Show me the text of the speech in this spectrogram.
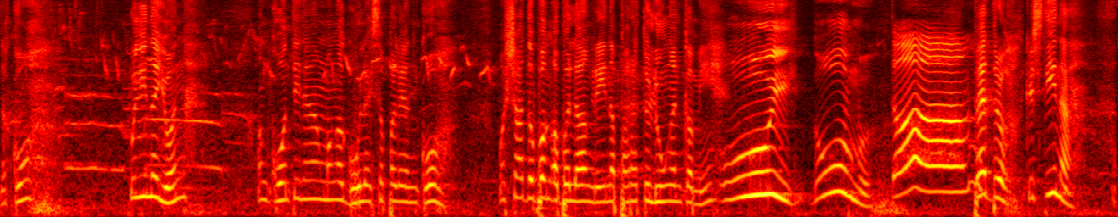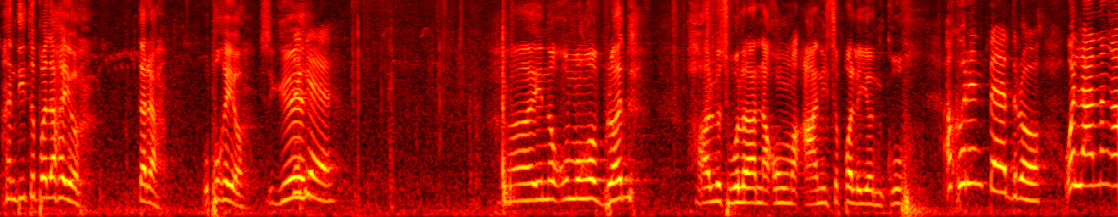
Nako, huli na yon. Ang konti na ng mga gulay sa palayan ko. Masyado bang abala ang Reyna para tulungan kami? Uy, Dom! Tom! Pedro, Christina, andito pala kayo. Tara, upo kayo. Sige. Sige. Ay, naku mga brad. Halos wala na akong maani sa palayan ko. Ako rin, Pedro. Wala na nga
